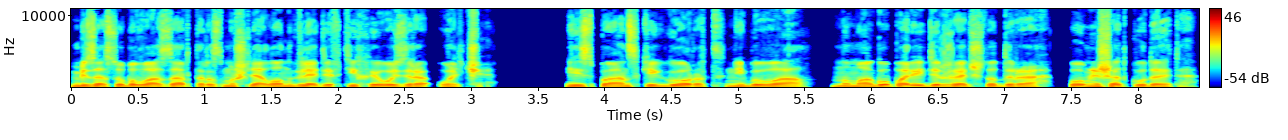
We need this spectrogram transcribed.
Без особого азарта размышлял он, глядя в тихое озеро Ольче. Испанский город не бывал, но могу пари держать, что дыра. Помнишь, откуда это?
